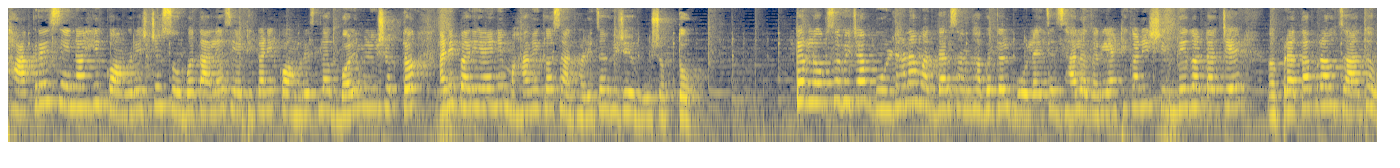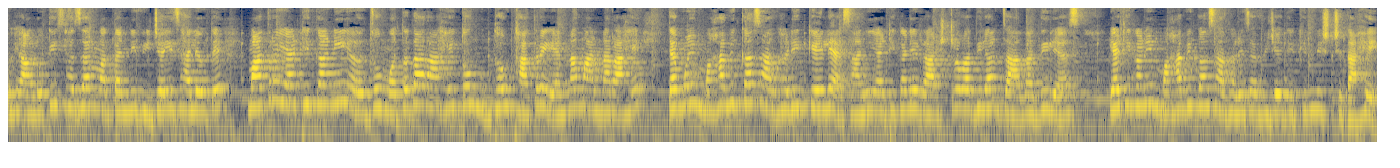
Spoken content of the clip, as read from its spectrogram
ठाकरे सेना ही काँग्रेसच्या सोबत आल्यास या ठिकाणी काँग्रेसला बळ मिळू शकतं आणि पर्यायाने महाविकास आघाडीचा विजय होऊ शकतो. तर लोकसभेच्या बुलढाणा मतदारसंघाबद्दल बोलायचं झालं तर या ठिकाणी शिंदे गटाचे प्रतापराव जाधव हे अडतीस हजार मतांनी विजयी झाले होते. मात्र या ठिकाणी जो मतदार आहे तो उद्धव ठाकरे यांना मानणार आहे. त्यामुळे महाविकास आघाडी केल्यास आणि या ठिकाणी राष्ट्रवादीला जागा दिल्यास या ठिकाणी महाविकास आघाडीचा विजय देखील निश्चित आहे.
